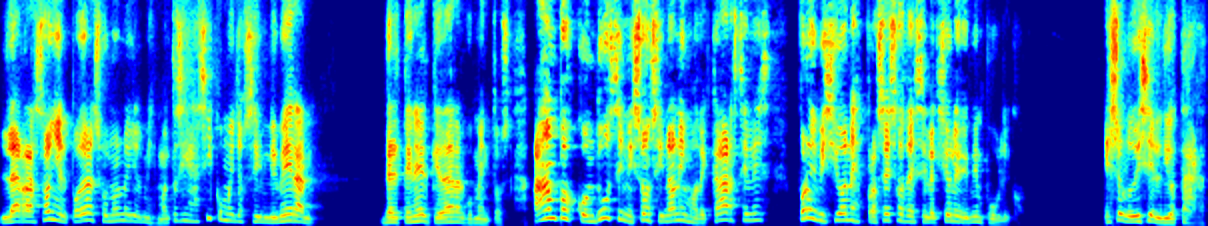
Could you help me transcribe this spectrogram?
la razón y el poder son uno y el mismo. Entonces, así como ellos se liberan del tener que dar argumentos, ambos conducen y son sinónimos de cárceles, prohibiciones, procesos de selección y de bien público. Eso lo dice el Lyotard.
